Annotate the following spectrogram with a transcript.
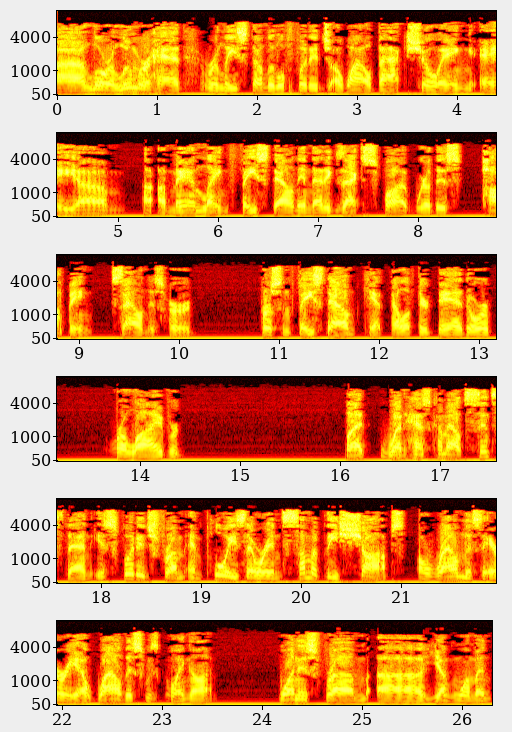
Uh, Laura Loomer had released a little footage a while back showing a, um, a man laying face down in that exact spot where this popping sound is heard. Person face down, can't tell if they're dead or, or alive or but what has come out since then is footage from employees that were in some of these shops around this area while this was going on. One is from a young woman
